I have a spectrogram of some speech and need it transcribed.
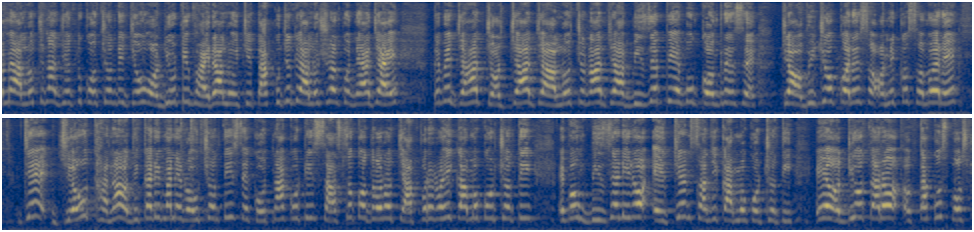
আমি আলোচনা যেহেতু করছেন যে অডিওটি ভাইরাল হয়েছে তাকে যদি আলোচনা নেওয়া যায় তবে যা চর্চা যা আলোচনা যা বিজেপি এবং কংগ্রেস যা অভিযোগ করে অনেক সময় যে যে থানা অধিকারী মানে রয়েছেন সে কোনা কোটি শাসক দলর চাপরে রহি কাম করছেন এবং বিজেডির এজেন্ট সাজি কাম করছেন এ অডিও তার তাকে স্পষ্ট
